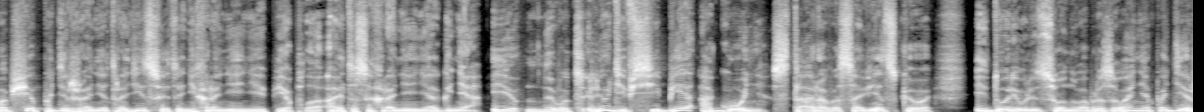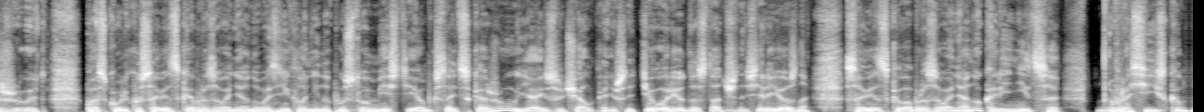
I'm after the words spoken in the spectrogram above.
вообще поддержание традиции – это не хранение пепла, а это сохранение огня. И вот люди в себе огонь старого советского и дореволюционного образования поддерживают, поскольку советское образование, оно возникло не на пустом месте. Я вам, кстати, скажу, я изучал, конечно, теорию достаточно серьезно советского образования. Оно коренится в российском.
